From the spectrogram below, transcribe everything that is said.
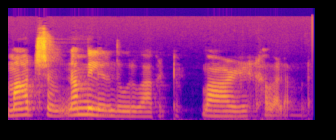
மாற்றம் நம்மிலிருந்து உருவாகட்டும். வாழ்க வளமுடன்.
